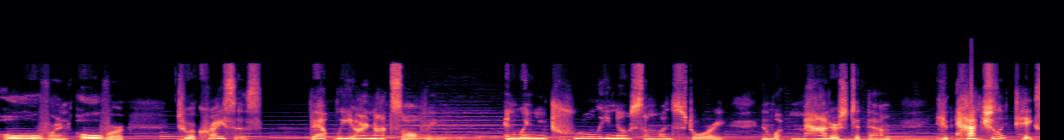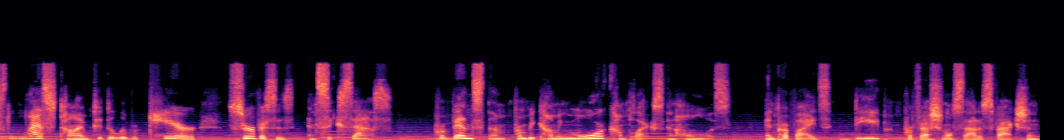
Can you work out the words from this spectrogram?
over and over to a crisis that we are not solving. And when you truly know someone's story and what matters to them, it actually takes less time to deliver care, services, and success, prevents them from becoming more complex and homeless, and provides deep professional satisfaction,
